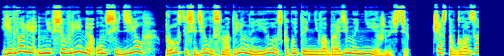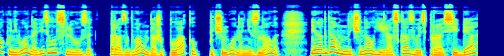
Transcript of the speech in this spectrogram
Едва ли не все время он сидел, просто сидел и смотрел на нее с какой-то невообразимой нежностью. Часто в глазах у него она видела слезы. Раза два он даже плакал, почему она не знала. Иногда он начинал ей рассказывать про себя,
